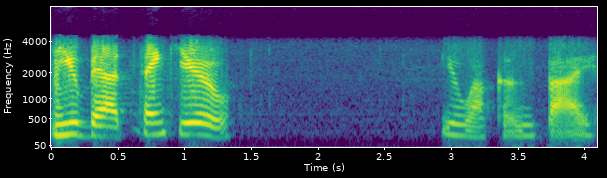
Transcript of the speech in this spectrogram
You bet. Thank you. You're welcome. Bye.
